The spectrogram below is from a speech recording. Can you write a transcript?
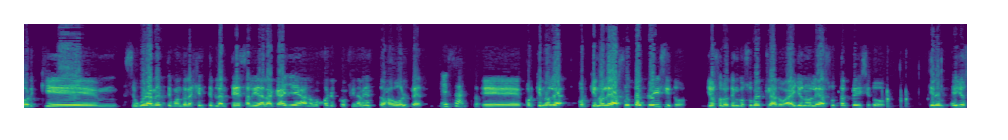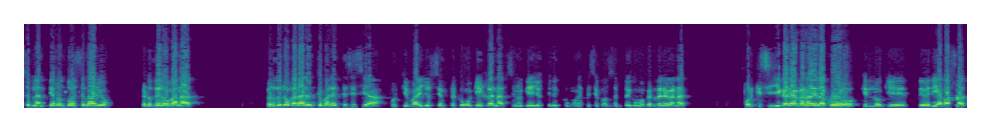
porque mm, seguramente cuando la gente plantee salir a la calle, a lo mejor el confinamiento va a volver. Exacto. Eh, porque no le porque no le asusta el plebiscito. Yo se lo tengo súper claro. A ellos no les asusta el plebiscito. ellos se plantearon dos escenarios, perder o ganar perder o ganar entre paréntesis ya, porque para ellos siempre es como que es ganar, sino que ellos tienen como una especie de concepto de como perder o ganar, porque si llegara a ganar el apruebo, que es lo que debería pasar,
